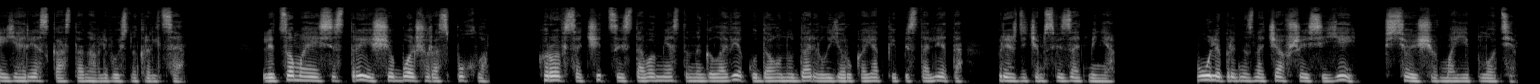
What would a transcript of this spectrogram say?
и я резко останавливаюсь на крыльце. Лицо моей сестры еще больше распухло. Кровь сочится из того места на голове, куда он ударил ее рукояткой пистолета, прежде чем связать меня. Пуля, предназначавшаяся ей, все еще в моей плоти.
